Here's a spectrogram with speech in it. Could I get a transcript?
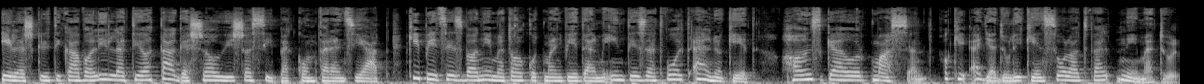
Éles kritikával illeti a Tagesschau is a SZIPEK konferenciát. Kipécézve a Német Alkotmányvédelmi Intézet volt elnökét, Hans-Georg Massent, aki egyedüliként szólalt fel németül.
